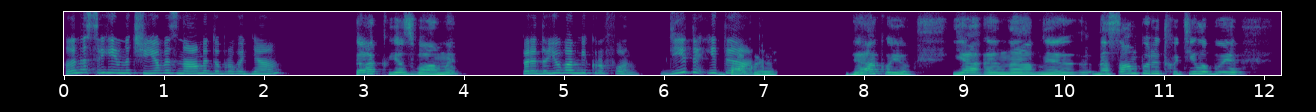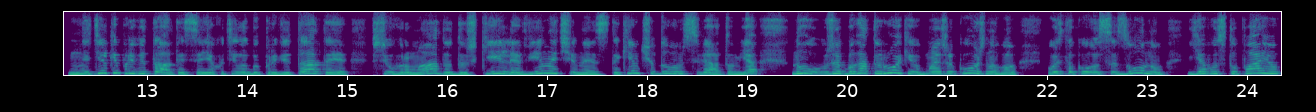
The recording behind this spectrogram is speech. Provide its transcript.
Галина Сергіївна, чи є ви з нами? Доброго дня. Так, я з вами. Передаю вам мікрофон. Діти і театр. Дякую. Дякую. Я е, на, е, насамперед хотіла би не тільки привітатися, я хотіла би привітати всю громаду дошкілля Вінниччини з таким чудовим святом. Я ну вже багато років, майже кожного ось такого сезону я виступаю,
